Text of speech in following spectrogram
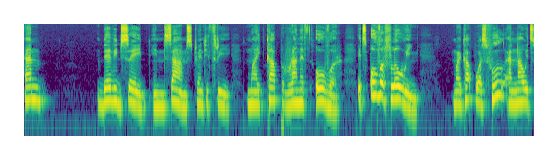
And David said in Psalms 23, My cup runneth over. It's overflowing. My cup was full and now it's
